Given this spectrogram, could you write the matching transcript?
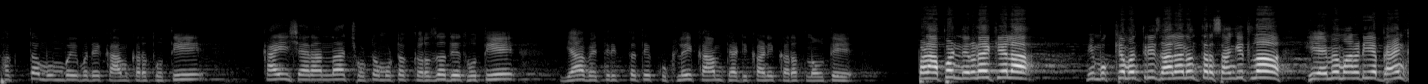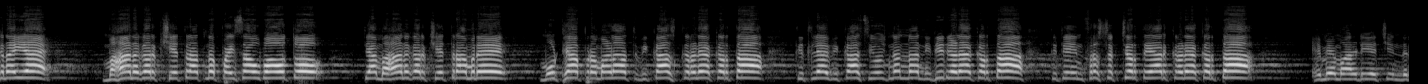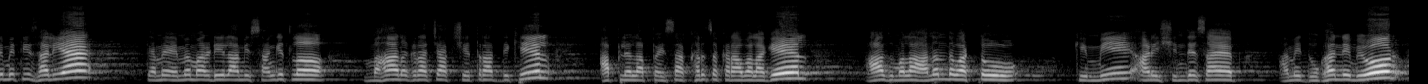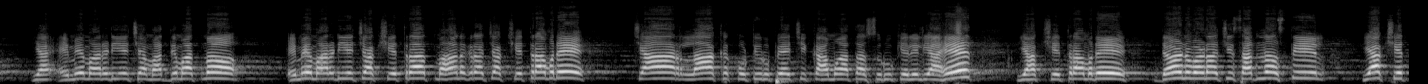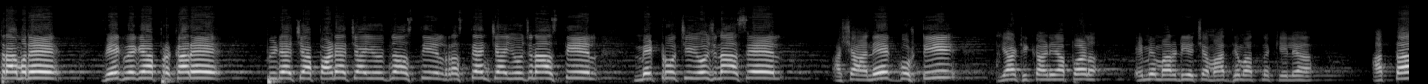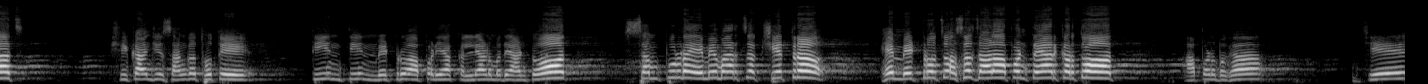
फक्त मुंबईमध्ये काम करत होती. काही शहरांना छोटं मोठं कर्ज देत होते. या व्यतिरिक्त ते कुठलंही काम त्या ठिकाणी करत नव्हते. पण आपण निर्णय केला. मी मुख्यमंत्री झाल्यानंतर सांगितलं ही M M R D A bank नाही आहे महानगर क्षेत्रातनं पैसा उभा होतो. त्या महानगर क्षेत्रामध्ये मोठ्या प्रमाणात विकास करण्याकरता तिथल्या विकास योजनांना निधी देण्याकरता तिथे इन्फ्रास्ट्रक्चर तयार करण्याकरता एम एम आर डी एची निर्मिती झाली आहे त्यामुळे एम एम आर डीला आम्ही सांगितलं महानगराच्या क्षेत्रात देखील आपल्याला पैसा खर्च करावा लागेल. आज मला आनंद वाटतो की मी आणि शिंदे साहेब आम्ही दोघांनी मिळून या एम एम आर डी एच्या माध्यमातनं एम एम आर डी एच्या क्षेत्रात महानगराच्या क्षेत्रामध्ये चार लाख कोटी रुपयाची कामं आता सुरू केलेली आहेत. या क्षेत्रामध्ये दळणवळणाची साधनं असतील. या क्षेत्रामध्ये वेगवेगळ्या प्रकारे पिण्याच्या पाण्याच्या योजना असतील रस्त्यांच्या योजना असतील मेट्रोची योजना असेल अशा अनेक गोष्टी या ठिकाणी आपण एम एम आर डी एच्या माध्यमातून केल्या आत्ताच श्रीकांतजी सांगत होते तीन तीन मेट्रो आपण या कल्याणमध्ये आणतो आहोत. संपूर्ण एम एम आरचं क्षेत्र हे मेट्रोचं असं जाळं आपण तयार करतो आहोत. आपण बघा जे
